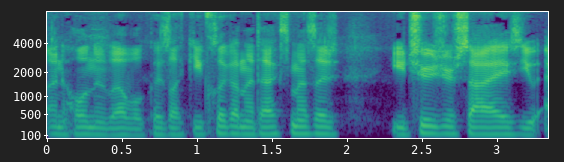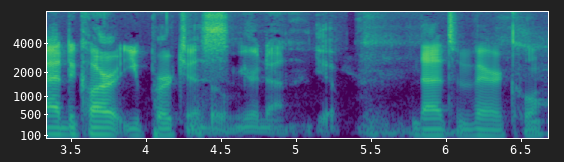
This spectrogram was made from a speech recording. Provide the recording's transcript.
a whole new level because like you click on the text message, you choose your size, you add to cart, you purchase. Boom, you're done. Yep. That's very cool.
